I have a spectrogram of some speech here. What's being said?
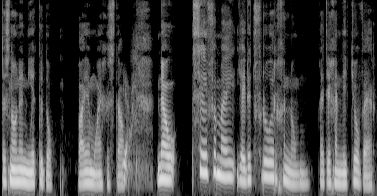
Dis nou 'n nette dop. Baie mooi gestel. Ja. Nou sê vir my, jy het dit vroeër genoem dat jy geniet jou werk.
